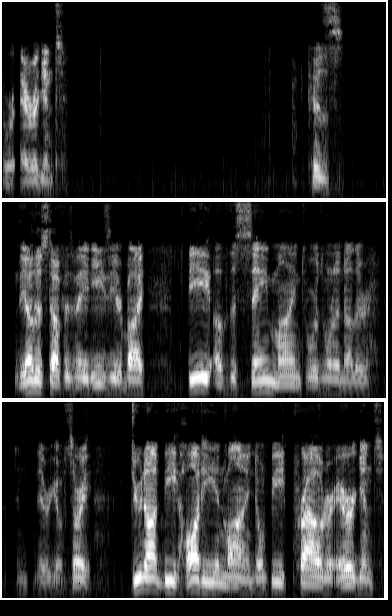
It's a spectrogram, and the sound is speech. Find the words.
or arrogant. Because the other stuff is made easier by be of the same mind towards one another. And there we go. Sorry. Do not be haughty in mind. Don't be proud or arrogant,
